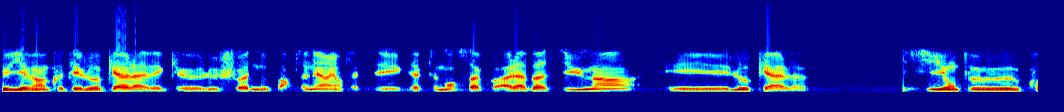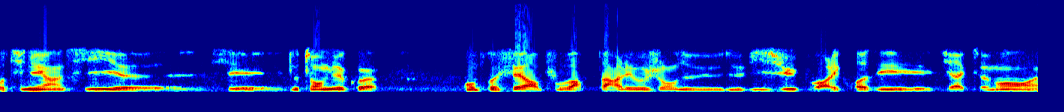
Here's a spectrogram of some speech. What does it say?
qu'il y avait un côté local avec le choix de nos partenaires. Et en fait, c'est exactement ça. Quoi. À la base, c'est humain et local. Si on peut continuer ainsi, c'est d'autant mieux. quoi on préfère pouvoir parler aux gens de, de visu, pouvoir les croiser directement.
